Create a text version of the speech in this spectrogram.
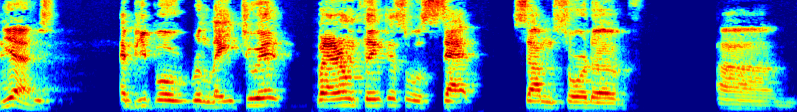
yeah. and people relate to it. But I don't think this will set some sort of um,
